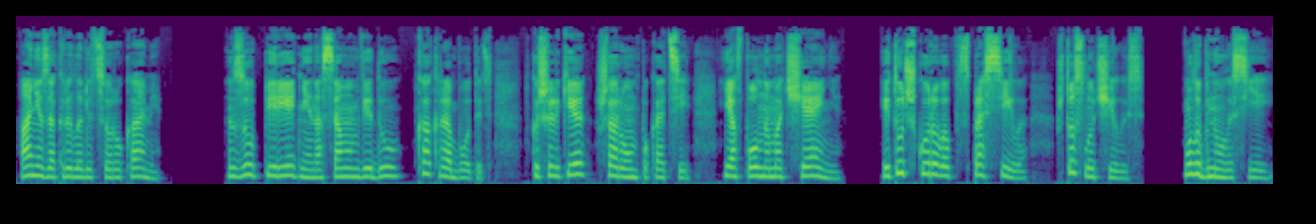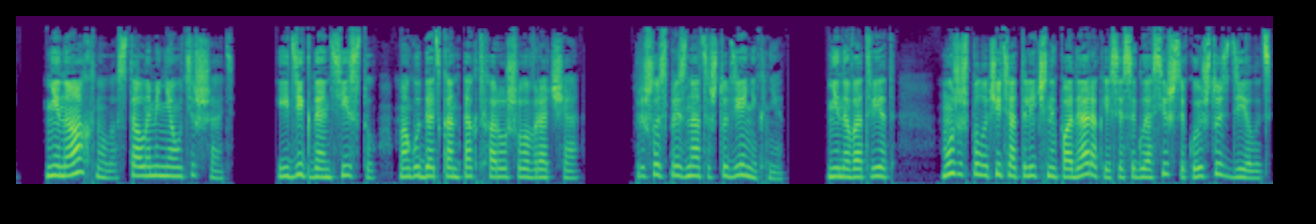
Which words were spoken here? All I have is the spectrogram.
Аня закрыла лицо руками. Зуб передний на самом виду. Как работать? В кошельке шаром покати. Я в полном отчаянии. И тут Шкурова спросила, что случилось. Улыбнулась ей. Не нахнула, стала меня утешать. Иди к дантисту, могу дать контакт хорошего врача. Пришлось признаться, что денег нет. Нина в ответ «Можешь получить отличный подарок, если согласишься кое-что сделать».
